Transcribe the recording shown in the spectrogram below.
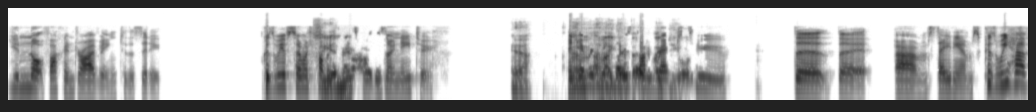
you're not fucking driving to the city because we have so much public and you- transport. There's no need to, yeah, and, And- and everything get goes that, direct York. to the the um stadiums because we have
